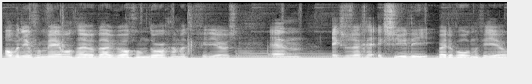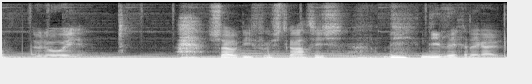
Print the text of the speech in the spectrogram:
Abonneer voor meer, want we blijven wel gewoon doorgaan met de video's. En ik zou zeggen, ik zie jullie bij de volgende video. Doei doei. Zo, die frustraties, die, die liggen eruit.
